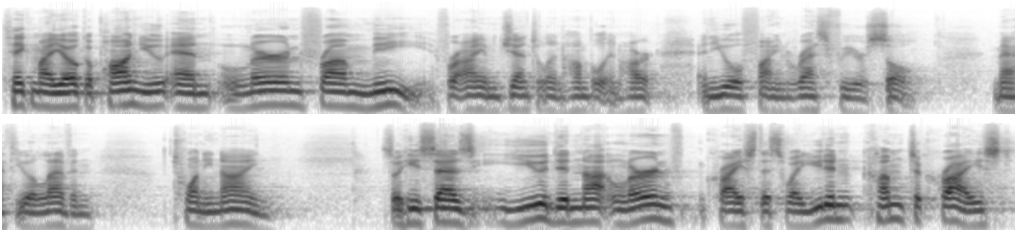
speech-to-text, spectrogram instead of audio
take my yoke upon you and learn from me, for I am gentle and humble in heart, and you will find rest for your soul. Matthew 11, 29. So he says, You did not learn Christ this way. You didn't come to Christ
